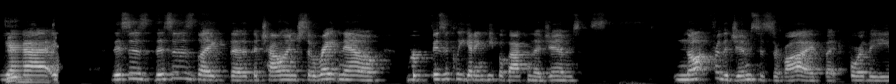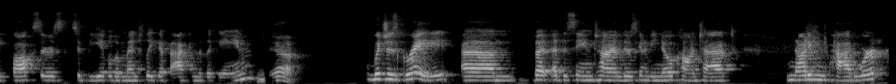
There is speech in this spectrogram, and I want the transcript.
Yeah, it, this is this is like the the challenge. So right now we're physically getting people back in the gyms, not for the gyms to survive, but for the boxers to be able to mentally get back into the game. Yeah. Which is great, um, but at the same time, there's going to be no contact, not even pad work.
